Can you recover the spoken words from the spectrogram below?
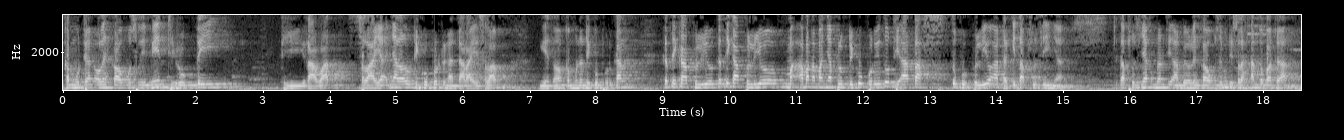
Kemudian oleh kaum muslimin dirukti dirawat selayaknya lalu dikubur dengan cara Islam gitu. Kemudian dikuburkan. Ketika beliau ketika beliau apa namanya belum dikubur itu di atas tubuh beliau ada kitab sucinya kitab kemudian diambil oleh kaum muslimin diserahkan kepada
